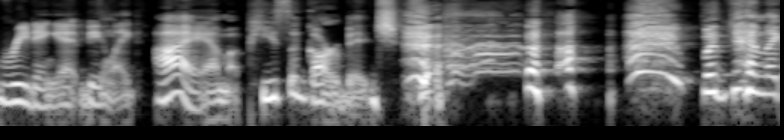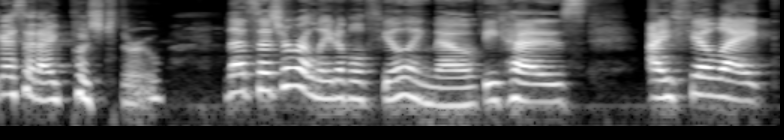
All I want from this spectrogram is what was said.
reading it, being like, I am a piece of garbage. but then, like I said, I pushed through. That's such a relatable feeling though, because I feel like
